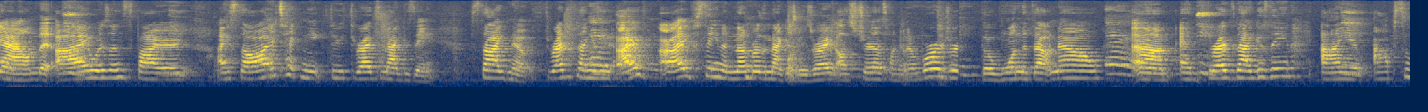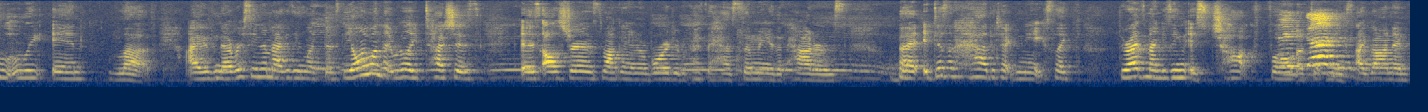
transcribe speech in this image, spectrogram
gown that I was inspired. I saw a technique through Threads magazine. Side note, Threads magazine, I've, I've seen a number of the magazines, right? Australian Song Embroidery, the one that's out now, um, and Threads magazine, I am absolutely in love. I've never seen a magazine like this. The only one that really touches is Australian Smocking and Embroidery because it has so many of the patterns, but it doesn't have the techniques. Like Threads magazine is chock full of techniques. I've gone and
